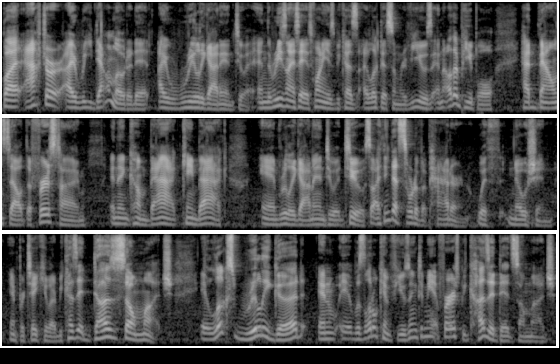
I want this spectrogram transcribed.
But after I re downloaded it, I really got into it. And the reason I say it's funny is because I looked at some reviews and other people had bounced out the first time and then come back, came back and really got into it too. So I think that's sort of a pattern with Notion in particular because it does so much. It looks really good, and it was a little confusing to me at first because it did so much,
